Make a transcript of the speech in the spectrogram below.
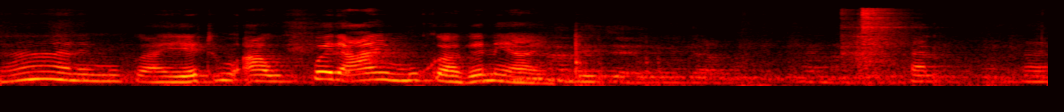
હા અને મૂકા હેઠ આ ઉપર આ મૂકા કે ને. હા હા.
